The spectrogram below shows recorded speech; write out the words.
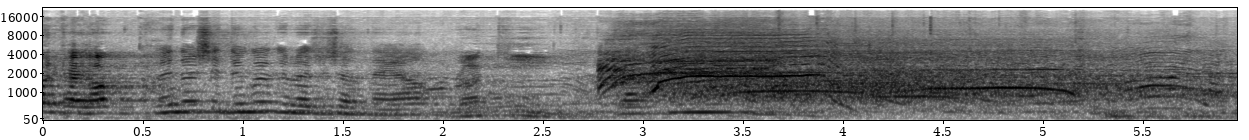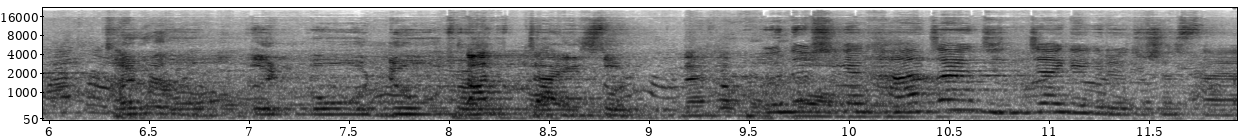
เรียนรู้ครับวาดใครครับ 왼도 씨 누굴 그려주셨나요? รักกี้ 라키 เชิญคุณอื่นอูดูตั้งใจสุดนะครับผม 은호 씨가 가장 진지하게 그려주셨어요.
